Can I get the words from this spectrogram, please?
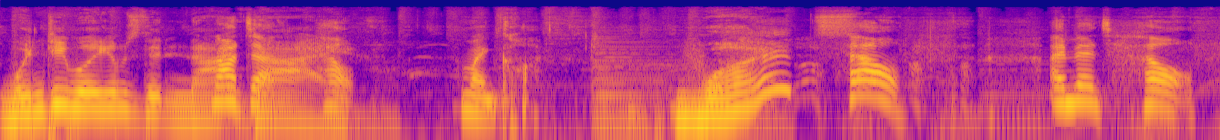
Wendy Williams did not, Not die. death, health. Oh my god, What? health. I meant health.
